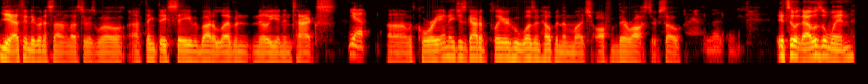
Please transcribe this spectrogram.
yeah. I think they're going to sign Lester as well. I think they save about 11 million in tax Yep. Um, with Cory, and they just got a player who wasn't helping them much off of their roster. So it's a that was a win,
